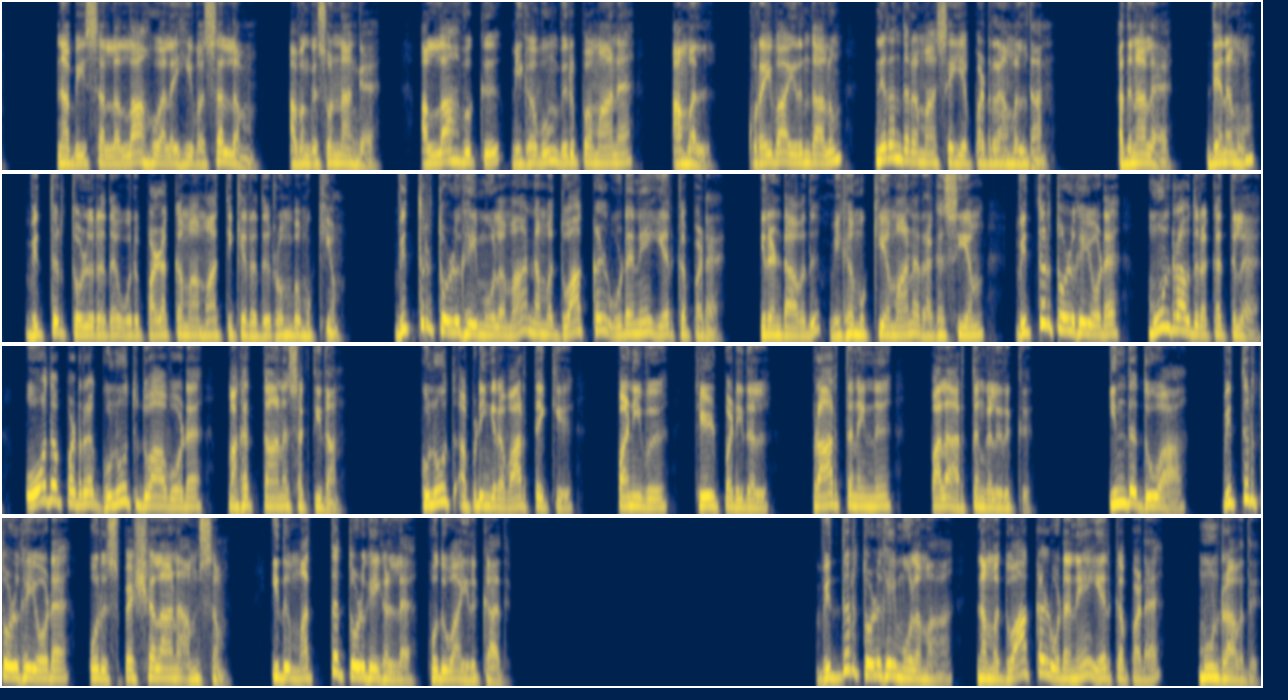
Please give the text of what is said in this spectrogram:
நபி சல்லல்லாஹு அலைஹி வசல்லம் அவங்க சொன்னாங்க அல்லாஹ்வுக்கு மிகவும் விருப்பமான அமல் குறைவா இருந்தாலும் நிரந்தரமா செய்யப்படுறாமல் தான் அதனால தினமும் வித்திர் தொழுறத ஒரு பழக்கமா மாத்திக்கிறது ரொம்ப முக்கியம். வித்திர் தொழுகை மூலமா நம்ம துவாக்கள் உடனே ஏற்கப்பட. இரண்டாவது மிக முக்கியமான ரகசியம் வித்திர் தொழுகையோட மூன்றாவது ரக்கத்துல ஓதப்படுற குனூத் துவாவோட மகத்தான சக்திதான். குனூத் அப்படிங்கிற வார்த்தைக்கு பணிவு கீழ்ப்படிதல் பிரார்த்தனைன்னு பல அர்த்தங்கள் இருக்கு. இந்த துவா வித்திர் தொழுகையோட ஒரு ஸ்பெஷலான அம்சம். இது மத்த தொழுகைகள்ல பொதுவா இருக்காது. வித்தர் தொழுகை மூலமா நம்ம துவாக்கள் உடனே ஏற்கப்பட மூன்றாவது.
